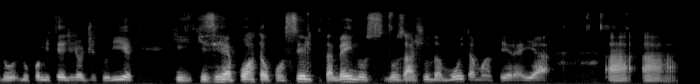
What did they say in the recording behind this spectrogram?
do, do comitê de auditoria que, que, se reporta ao Conselho, que também nos, nos ajuda muito a manter aí a, a,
